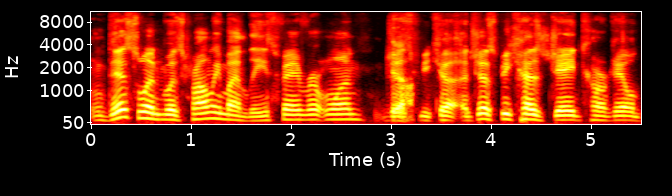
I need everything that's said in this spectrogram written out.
this one was probably my least favorite one, just because just because Jade Cargill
